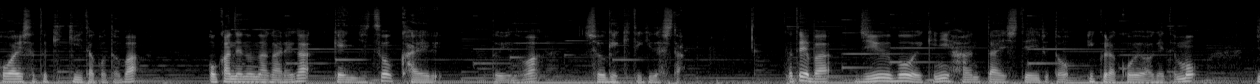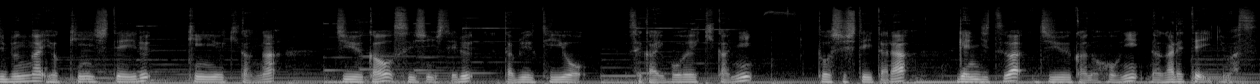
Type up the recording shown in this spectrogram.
お会いした時聞いた言葉お金の流れが現実を変える。というのは衝撃的でした。例えば自由貿易に反対しているといくら声を上げても自分が預金している金融機関が自由化を推進している WTO 世界貿易機関に投資していたら現実は自由化の方に流れていきます。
